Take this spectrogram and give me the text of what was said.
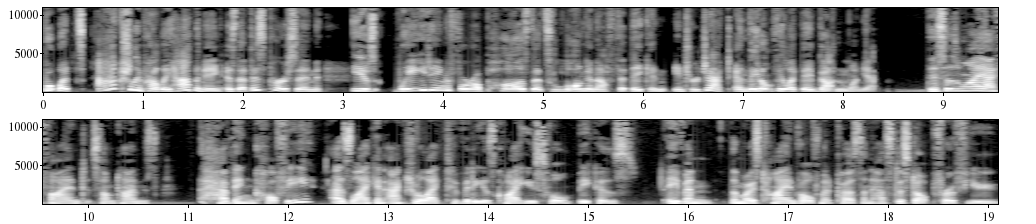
But what's actually probably happening is that this person is waiting for a pause that's long enough that they can interject and they don't feel like they've gotten one yet. This is why I find sometimes having coffee as like an actual activity is quite useful because even the most high involvement person has to stop for a few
